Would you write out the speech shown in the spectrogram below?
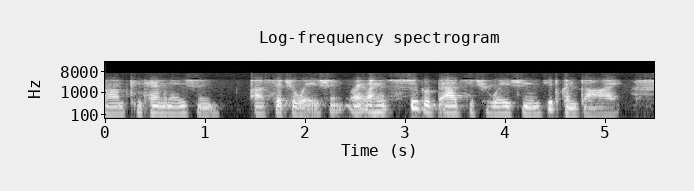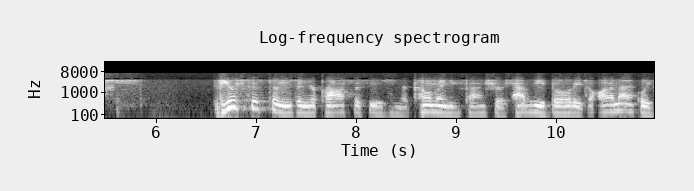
um, contamination uh, situation, right? Like a super bad situation, people can die. If your systems and your processes and your co-manufacturers have the ability to automatically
